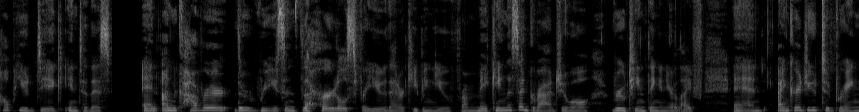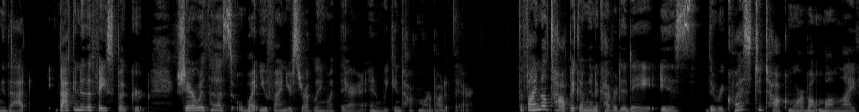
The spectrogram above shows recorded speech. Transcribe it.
help you dig into this and uncover the reasons, the hurdles for you that are keeping you from making this a gradual, routine thing in your life. And I encourage you to bring that back into the Facebook group. Share with us what you find you're struggling with there, and we can talk more about it there. The final topic I'm going to cover today is the request to talk more about mom life,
